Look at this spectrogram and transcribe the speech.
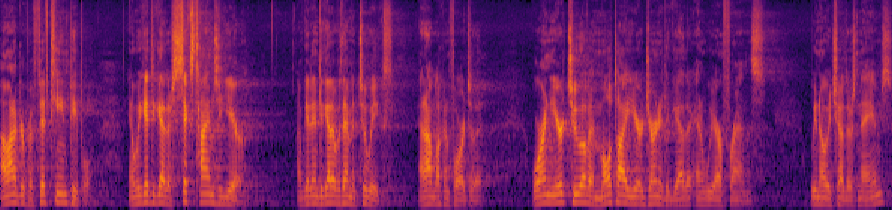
I'm on a group of 15 people, and we get together six times a year. I'm getting together with them in two weeks, and I'm looking forward to it. We're in year two of a multi year journey together, and we are friends. We know each other's names,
